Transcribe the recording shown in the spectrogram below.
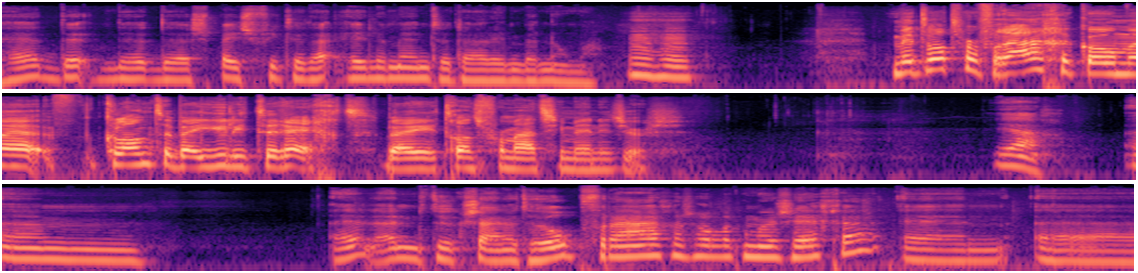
hè, de, de, de specifieke elementen daarin benoemen. Mhm. Met wat voor vragen komen klanten bij jullie terecht, bij transformatiemanagers? Ja, um, hè, en natuurlijk zijn het hulpvragen, zal ik maar zeggen. En uh,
